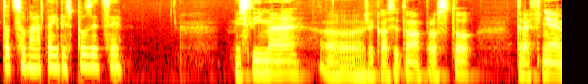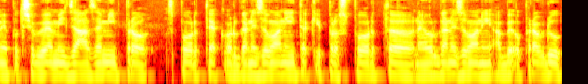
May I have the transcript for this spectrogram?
to, co máte k dispozici? Myslíme, eh, řekla si to naprosto trefně, my potřebujeme mít zázemí pro sport jak organizovaný, tak i pro sport eh, neorganizovaný, aby opravdu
